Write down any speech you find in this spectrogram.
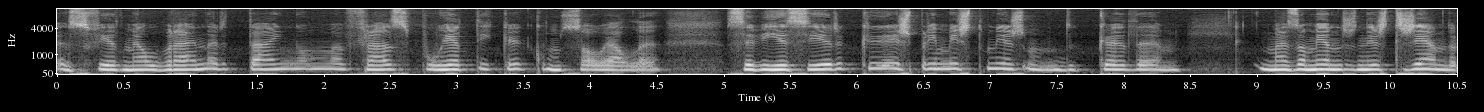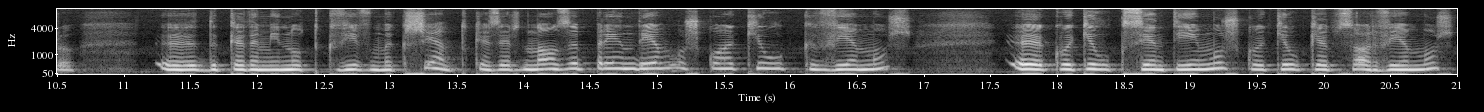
a, Sofia de Mel Breiner tem uma frase poética, como só ela sabia ser, que exprime isto mesmo, de cada, mais ou menos neste género. de cada minuto que vive me acrescento. Quer dizer, nós aprendemos com aquilo que vemos, com aquilo que sentimos, com aquilo que absorvemos.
